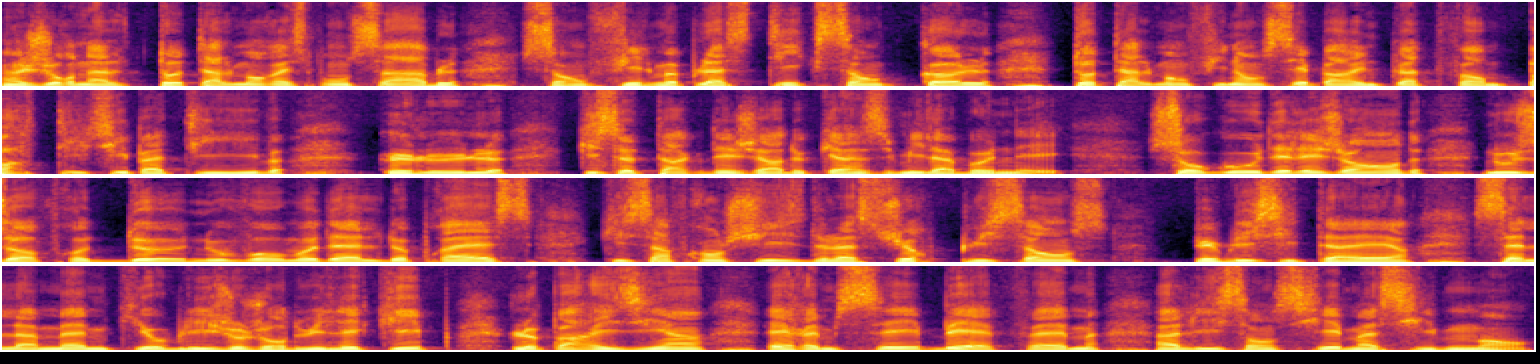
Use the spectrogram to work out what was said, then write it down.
Un journal totalement responsable, sans film plastique, sans colle, totalement financé par une plateforme participative, Ulule, qui se targue déjà de 15 000 abonnés. So Good et Légende nous offrent deux nouveaux modèles de presse qui s'affranchissent de la surpuissance publicitaire, celle-là même qui oblige aujourd'hui l'équipe, le Parisien, RMC, BFM à licencier massivement.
